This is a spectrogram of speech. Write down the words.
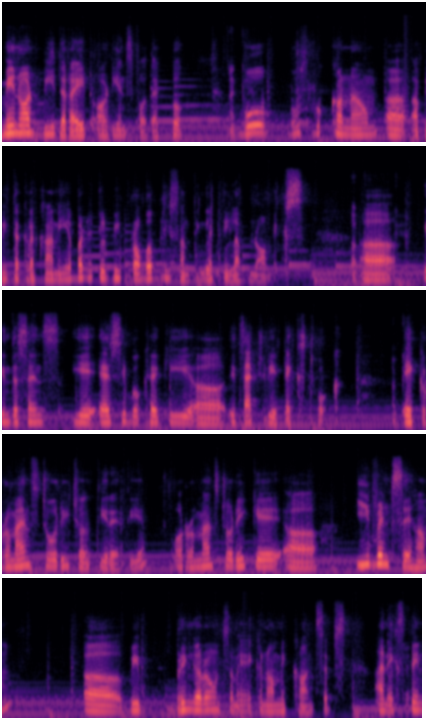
may not be the right audience for that book वो उस बुक का नाम uh, अभी तक रखा नहीं है but it will be probably something like Lovenomics in the sense ये ऐसी बुक है कि इट्स एक्चुअली टेक्स्ट बुक एक रोमांस स्टोरी चलती रहती है और रोमांस स्टोरी के इवेंट uh, से हम we uh, bring around some economic concepts and okay. explain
